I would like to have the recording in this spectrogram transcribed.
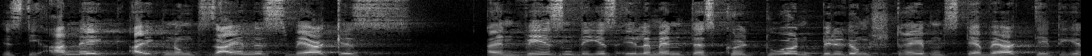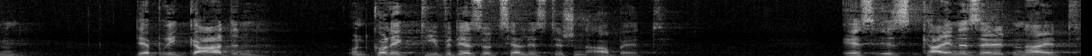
ist die Aneignung seines Werkes ein wesentliches Element des Kultur- und Bildungsstrebens der Werktätigen, der Brigaden und Kollektive der sozialistischen Arbeit. Es ist keine Seltenheit,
